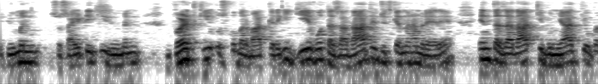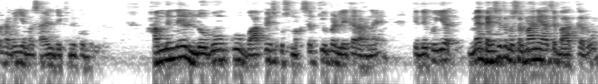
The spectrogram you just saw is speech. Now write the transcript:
ह्यूमन सोसाइटी की ह्यूमन वर्थ की, उसको बर्बाद करेगी। ये वो तजादात है जिसके अंदर हम रह रहे हैं। इन तजादात की बुनियाद के ऊपर हमें ये मसाइल देखने को मिल रहे हैं। हमने लोगों को वापस उस मकसद के ऊपर लेकर आना है कि देखो ये, मैं वैसे तो मुसलमान यहाँ से बात कर रहा हूँ,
